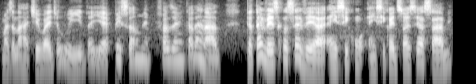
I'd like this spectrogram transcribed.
mas a narrativa é diluída e é pensando mesmo em fazer um encadernado. Tem até vezes que você vê, em cinco, em cinco edições você já sabe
